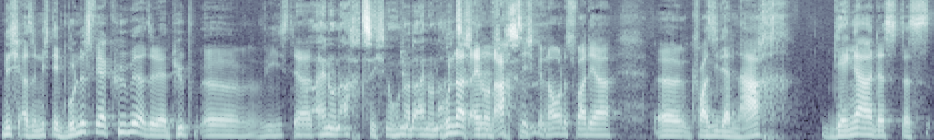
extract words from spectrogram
nicht, also nicht den Bundeswehrkübel, also der Typ, äh, wie hieß der? 81, eine 181. glaub ich, 181, ist, genau, das war der äh, quasi der Nachgänger des, des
